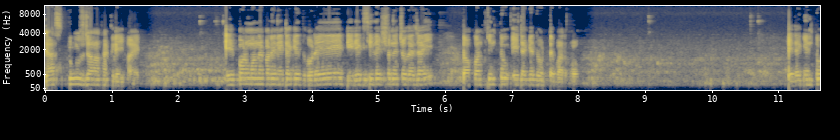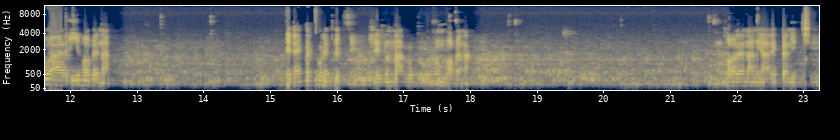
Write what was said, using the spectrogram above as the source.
জাস্ট টুলস জানা থাকলেই হয়। এরপর মনে করেন এটাকে ধরে ডিরেক্ট সিলেকশনে চলে যাই, তখন কিন্তু এটাকে ধরতে পারব। এটা কিন্তু আর ই হবে না এটা একবার করে ফেলছি সেই জন্য আর ওরকম হবে না। ধরেন আমি আরেকটা নিচ্ছি।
